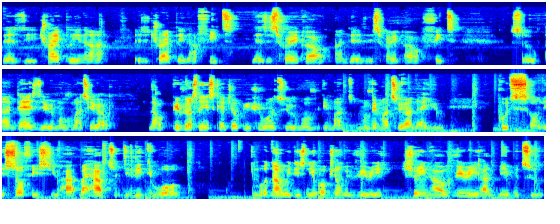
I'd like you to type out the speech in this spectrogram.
There's the triplanar, there's the triplanar fit, there's the spherical, and there's the spherical fit. So, and there's the remove material. Now, previously in SketchUp, if you want to remove a, remove a material that you put on a surface, you might have to delete the wall but now with this new option with V-Ray showing how V-Ray has been able to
